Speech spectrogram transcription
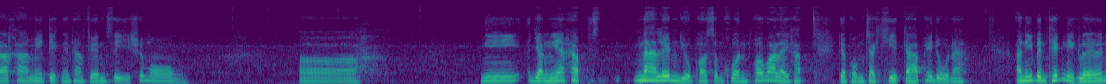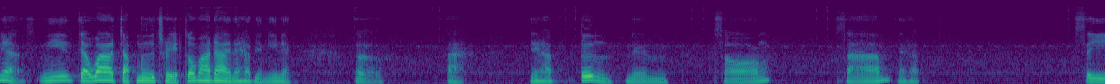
ราคาเมติกในทำเฟรม 4 ชั่วโมง เอ่อมีอย่างนี้ครับ น่าเล่นอยู่พอสมควร เพราะว่าอะไรครับ เดี๋ยวผมจะขีดกราฟให้ดูนะ อันนี้เป็นเทคนิคเลยแล้วเนี่ย นี่จะว่าจับมือเทรดก็ว่าได้นะครับ อย่างนี้เนี่ย เอออะนี่ครับ ตึ้งหนึ่งสองสามนะครับสี่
